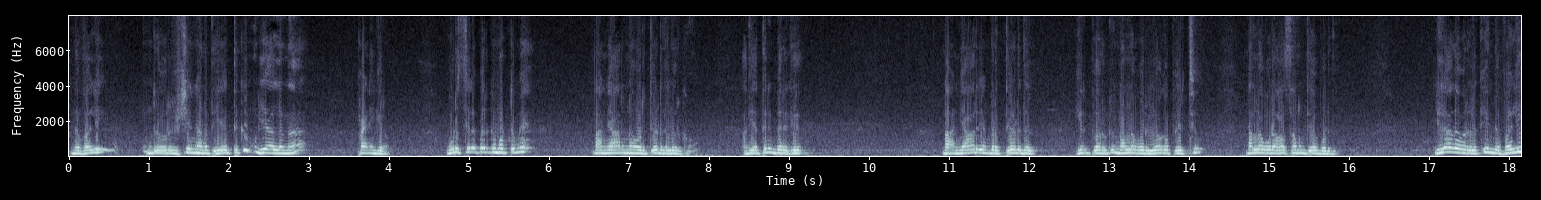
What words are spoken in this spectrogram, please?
இந்த வழி என்ற ஒரு விஷய ஞானத்தை ஏற்றுக்க முடியலைன்னா பயணிக்கிறோம். ஒரு சில பேருக்கு மட்டுமே நான் யாருன்னு ஒரு தேடுதல் இருக்கும். அது எத்தனை பேருக்கு? நான் யார் என்ற தேடுதல் இருப்பவர்கள் நல்ல ஒரு யோக பயிற்சியும் நல்ல ஒரு ஆசனம் தேவைப்படுது. இல்லாதவர்களுக்கு இந்த வலி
